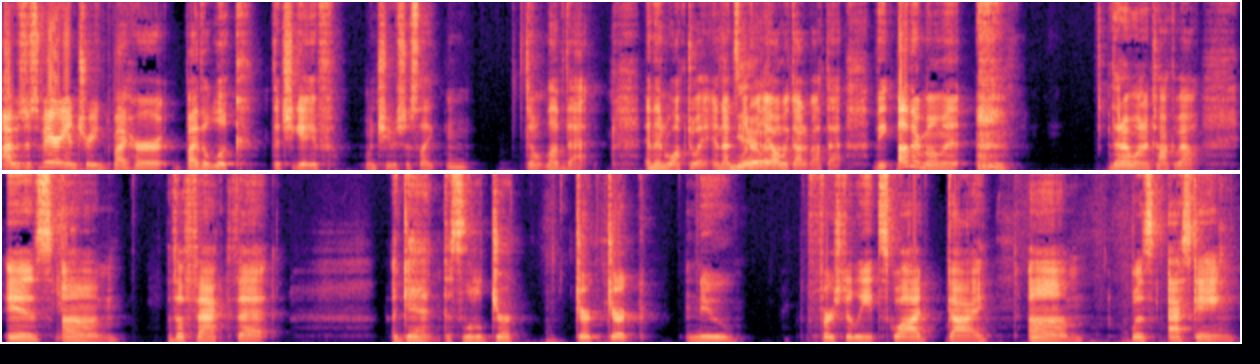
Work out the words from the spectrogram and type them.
I was just very intrigued by her by the look that she gave when she was just like, mm, "Don't love that," and then walked away. And that's literally all we got about that. The other moment that I want to talk about is um the fact that again this little jerk jerk jerk new first elite squad guy um was asking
